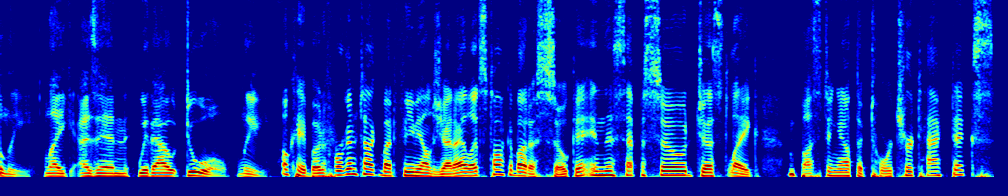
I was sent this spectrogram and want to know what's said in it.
Undo like as in without dual Lee. Okay, but if we're going to talk about female Jedi, let's talk about Ahsoka in this episode, just like busting out the torture tactics.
